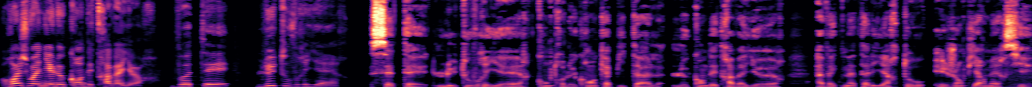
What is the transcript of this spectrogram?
rejoignez le camp des travailleurs. Votez lutte ouvrière. C'était Lutte ouvrière contre le grand capital, le camp des travailleurs, avec Nathalie Artaud et Jean-Pierre Mercier.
